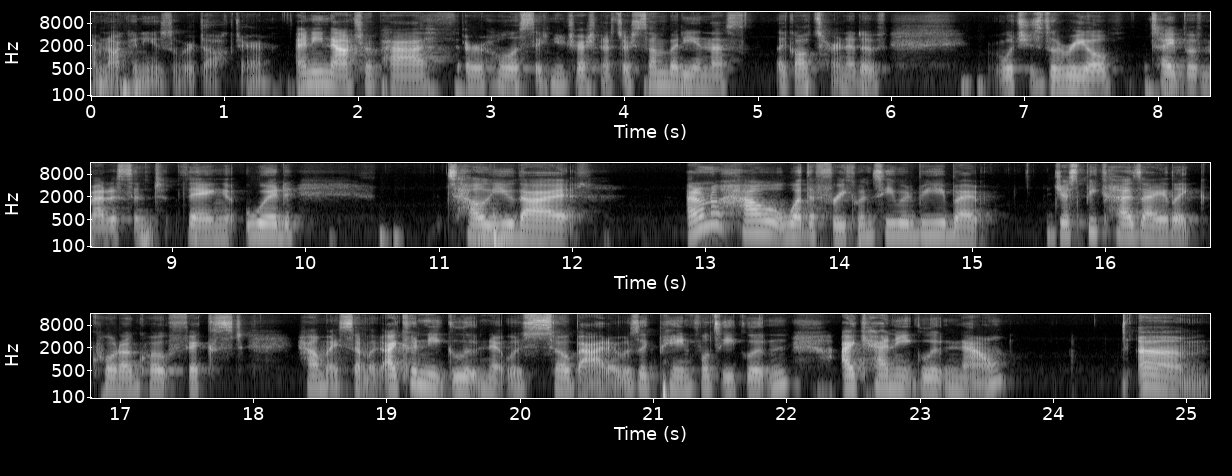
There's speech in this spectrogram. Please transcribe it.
I'm not going to use the word doctor, any naturopath or holistic nutritionist or somebody in this like alternative, which is the real type of medicine thing, would tell you that I don't know how what the frequency would be, but just because I like quote unquote fixed how my stomach I couldn't eat gluten. It was so bad. It was like painful to eat gluten. I can eat gluten now. Um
